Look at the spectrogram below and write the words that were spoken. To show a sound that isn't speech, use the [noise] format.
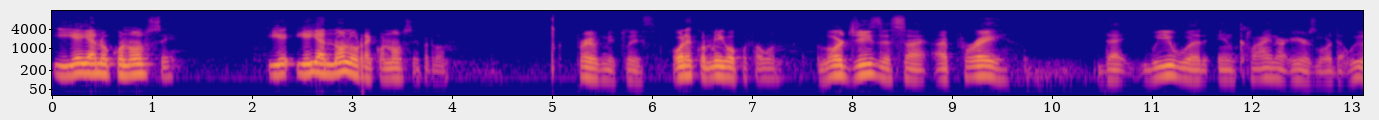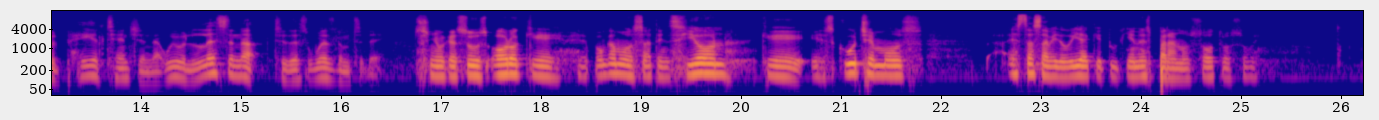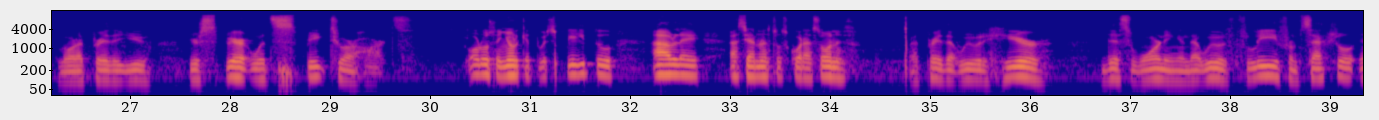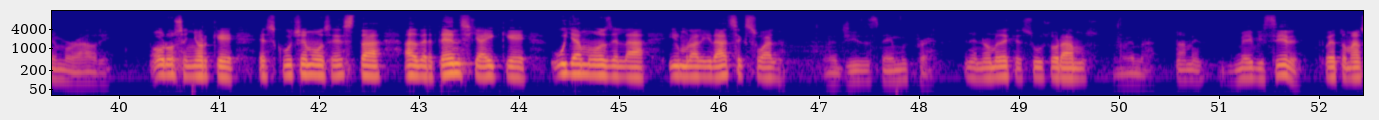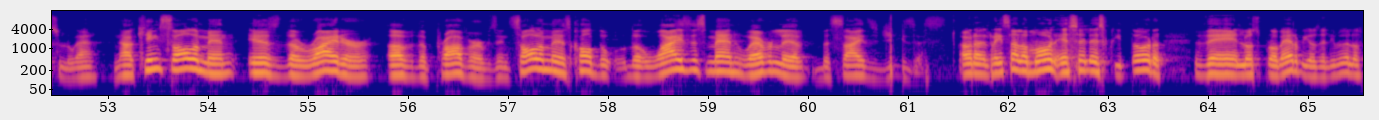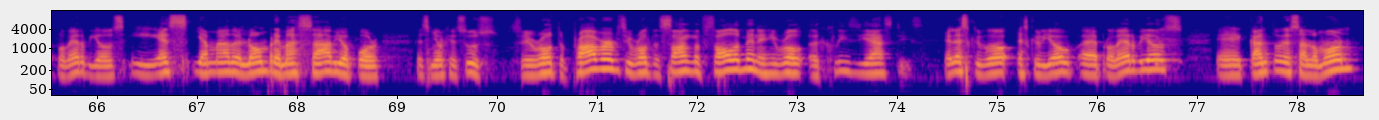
y ella no conoce, y, y ella no lo reconoce, perdón. Pray with me, please. Ore conmigo, por favor. Lord Jesus, I, I pray that we would incline our ears, Lord, that we would pay attention, that we would listen up to this wisdom today. Señor Jesús, oro que pongamos atención, que escuchemos esta sabiduría que tú tienes para nosotros hoy. Lord, I pray that you, your spirit would speak to our hearts. Oro, Señor, que tu espíritu hable hacia nuestros corazones. I pray that we would hear this warning and that we would flee from sexual immorality. Oro, Señor, que escuchemos esta advertencia y que huyamos de la inmoralidad sexual. In Jesus' name we pray. En el nombre de Jesús oramos. Amen. Amén. You may be seated. Puede tomar su lugar. Now, King Solomon is the writer of the Proverbs, and Solomon is called the, the wisest man who ever lived besides Jesus. Ahora, el rey Salomón es el escritor de los proverbios, del libro de los proverbios, y es llamado el hombre más sabio por el Señor Jesús. So he wrote the Proverbs, he wrote the Song of Solomon, and he wrote Ecclesiastes. Él escribió, escribió eh, proverbios, eh, canto de Salomón,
